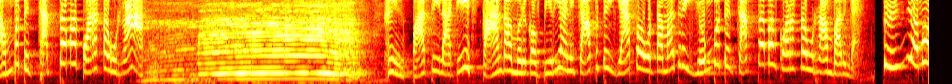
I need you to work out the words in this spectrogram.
எம்புட்டு சத்தமா கொரட்ட விடுறான் ஹே, பாத்தீலாட்டி காண்டாமிருகம் பிரியாணி சாப்பிட்டு ஏப்ப விட்ட மாதிரி எம்புட்டு சத்தமா கொரட்ட விடுறான் பாருங்க. ஏம்மா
